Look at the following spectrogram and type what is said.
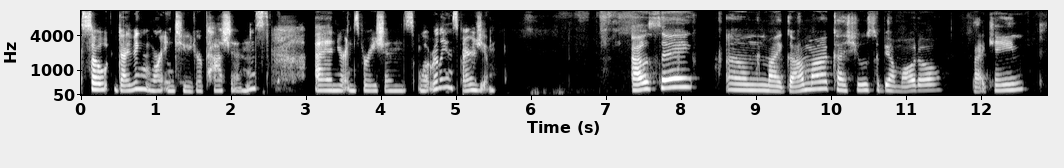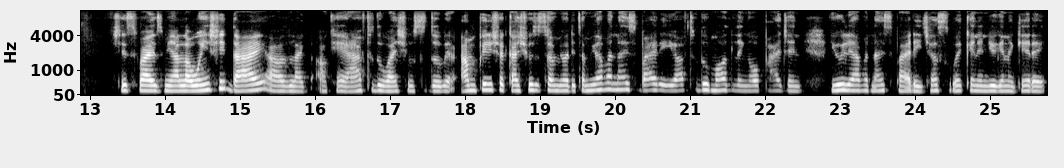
So, diving more into your passions and your inspirations, what really inspires you? I would say um my grandma, cause she used to be a model back Kane. She surprised me a lot. When she died, I was like, okay, I have to do what she used to do. But I'm pretty sure cause she used to tell me all the time, you have a nice body, you have to do modeling or pageant. You really have a nice body, just working and you're gonna get it.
